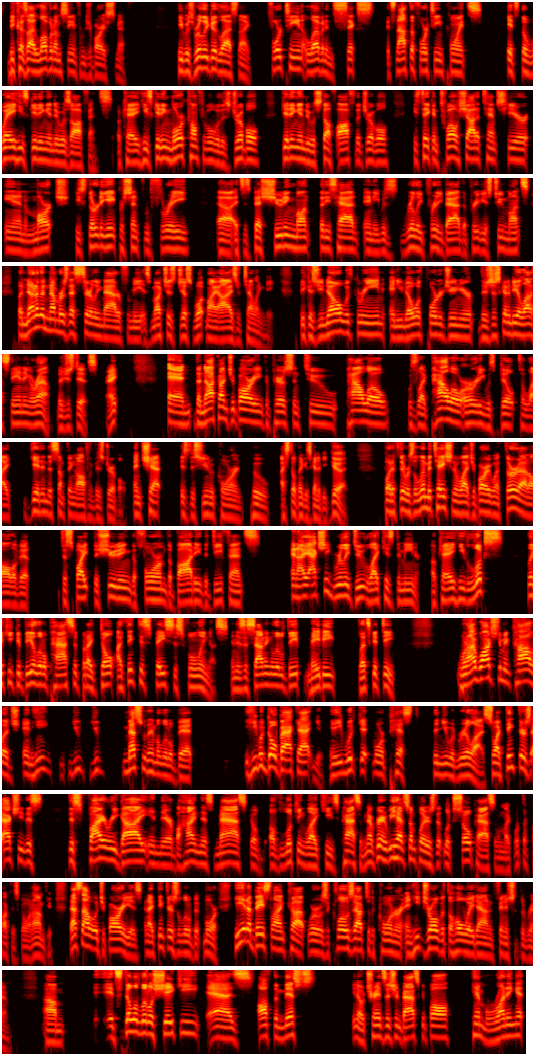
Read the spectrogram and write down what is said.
because I love what I'm seeing from Jabari Smith. He was really good last night 14, 11, and 6. It's not the 14 points, it's the way he's getting into his offense. Okay. He's getting more comfortable with his dribble, getting into his stuff off the dribble. He's taken 12 shot attempts here in March. He's 38% from three. Uh, it's his best shooting month that he's had, and he was really pretty bad the previous two months. But none of the numbers necessarily matter for me as much as just what my eyes are telling me. Because you know, with Green and you know, with Porter Jr., there's just going to be a lot of standing around. There just is, right? And the knock on Jabari in comparison to Paolo was like Paolo already was built to like get into something off of his dribble. And Chet is this unicorn who I still think is going to be good. But if there was a limitation of why Jabari went third out of all of it, despite the shooting, the form, the body, the defense, and I actually really do like his demeanor. Okay. He looks like he could be a little passive, but I don't. I think this face is fooling us. And is it sounding a little deep? Maybe. Let's get deep. When I watched him in college and he, you, you mess with him a little bit, he would go back at you and he would get more pissed than you would realize. So I think there's actually this this fiery guy in there behind this mask of of looking like he's passive. Now, granted, we have some players that look so passive. I'm like, what the fuck is going on with you? That's not what Jabari is, and I think there's a little bit more. He had a baseline cut where it was a close out to the corner, and he drove it the whole way down and finished at the rim. Um, it's still a little shaky as off the miss, you know, transition basketball. Him running it,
